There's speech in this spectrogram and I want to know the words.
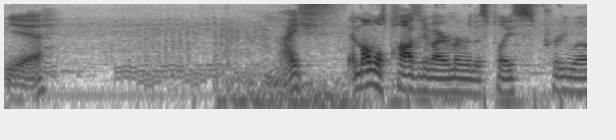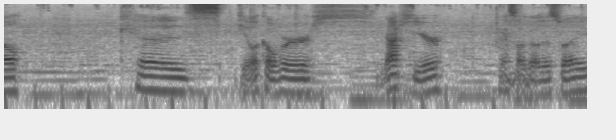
Yeah. I am almost positive I remember this place pretty well. Because if you look over, not here, I guess I'll go this way.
